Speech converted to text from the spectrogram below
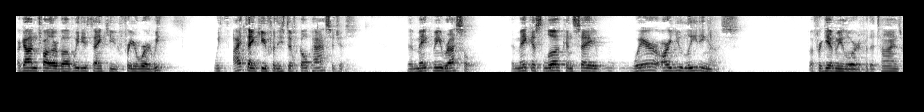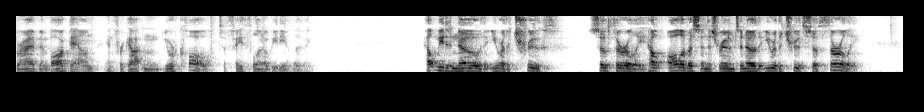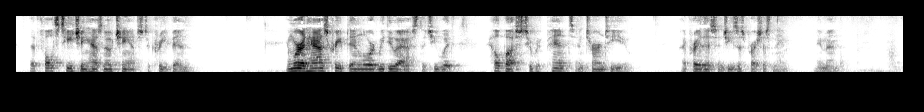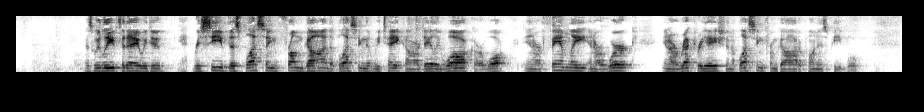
Our God and Father above, we do thank you for your word. We, we, I thank you for these difficult passages that make me wrestle, that make us look and say, Where are you leading us? But forgive me, Lord, for the times where I have been bogged down and forgotten your call to faithful and obedient living. Help me to know that you are the truth so thoroughly. Help all of us in this room to know that you are the truth so thoroughly that false teaching has no chance to creep in. And where it has creeped in, Lord, we do ask that you would help us to repent and turn to you. I pray this in Jesus' precious name. Amen. As we leave today, we do receive this blessing from God, a blessing that we take on our daily walk, our walk in our family, in our work, in our recreation, a blessing from God upon his people.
